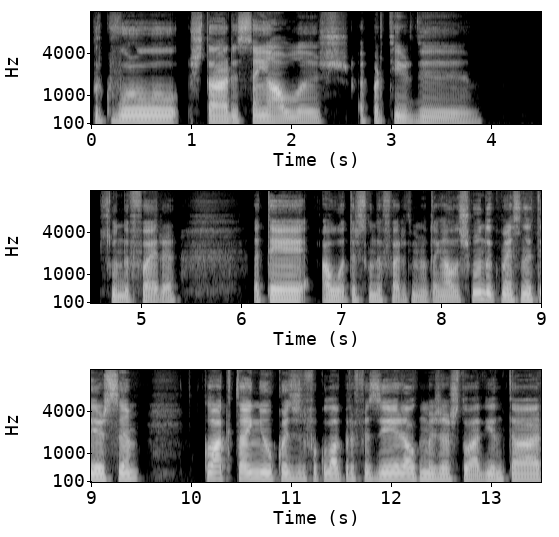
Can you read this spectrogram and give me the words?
porque vou estar sem aulas a partir de segunda-feira até à outra segunda-feira. Também não tenho aulas segunda, começo na terça. Claro que tenho coisas da faculdade para fazer, algumas já estou a adiantar.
